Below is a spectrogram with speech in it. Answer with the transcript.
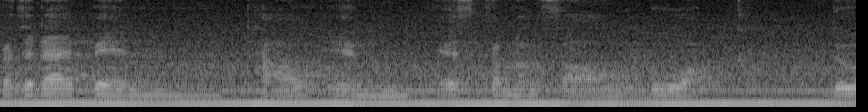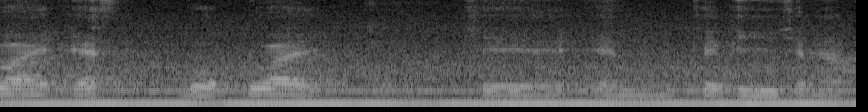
ก็จะได้เป็น tau m s กำลังสองบวกด้วย s บวกด้วย km kp ใช่ไหมครับ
